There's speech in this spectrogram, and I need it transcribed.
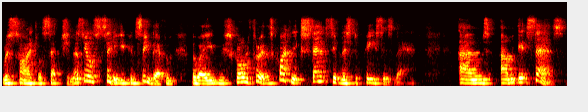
recital section. As you'll see, you can see there from the way we've scrolled through it, there's quite an extensive list of pieces there. And um, it says,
